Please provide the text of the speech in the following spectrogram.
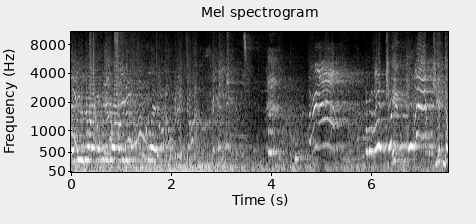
Open the door! Open the door! Open the door! Open it! Don't open it! Hurry up! Get get the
